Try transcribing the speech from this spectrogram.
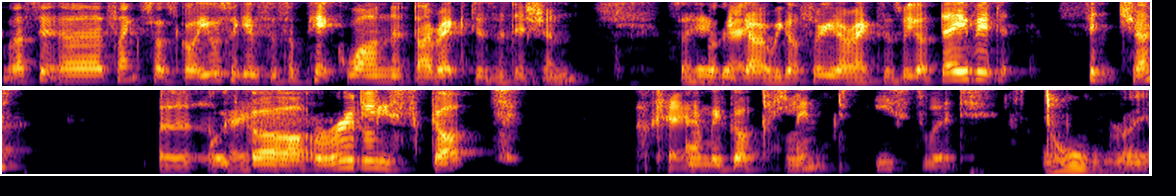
well, that's it. Uh, thanks, for that, Scott. He also gives us a pick one directors edition. So here we go. We got three directors. We got David Fincher. Uh, We've got Ridley Scott, okay. and we've got Clint Eastwood. Oh, Right.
